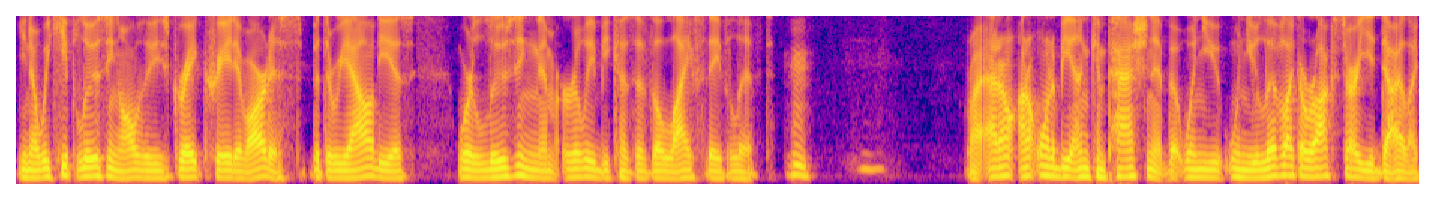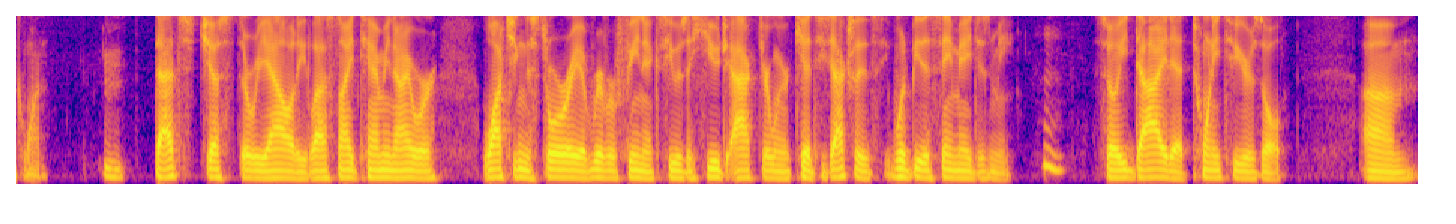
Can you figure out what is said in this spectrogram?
you know, we keep losing all of these great creative artists, but the reality is we're losing them early because of the life they've lived. Right? I don't I don't want to be uncompassionate, but when you when you live like a rock star, you die like one. That's just the reality. Last night Tammy and I were watching the story of River Phoenix. He was a huge actor when we were kids. He's actually he would be the same age as me. Hmm. So he died at 22 years old. Um,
